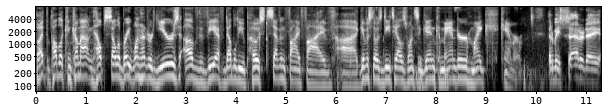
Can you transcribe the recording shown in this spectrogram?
But the public can come out and help celebrate 100 years of the VFW Post 755. Uh, give us those details once again, Commander Mike Kammer. It'll be Saturday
